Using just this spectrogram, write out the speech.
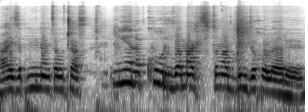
Aj, zapominam cały czas. Nie no kurwa, Max to ma być do cholery.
